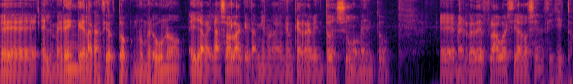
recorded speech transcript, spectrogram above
Eh, el merengue, la canción top número uno, Ella baila sola, que también una canción que reventó en su momento. Eh, me enredé Flowers y algo sencillito.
